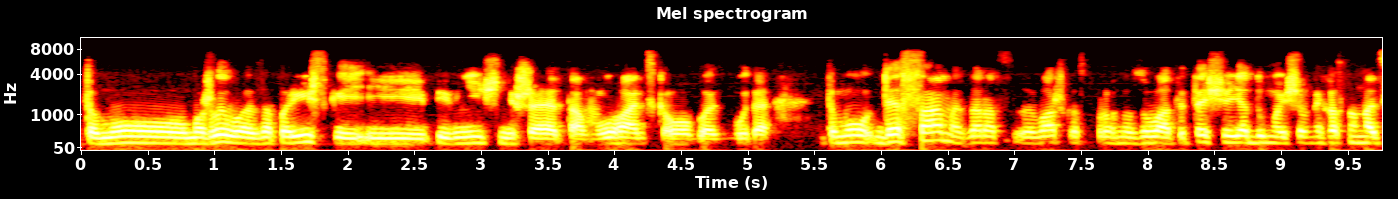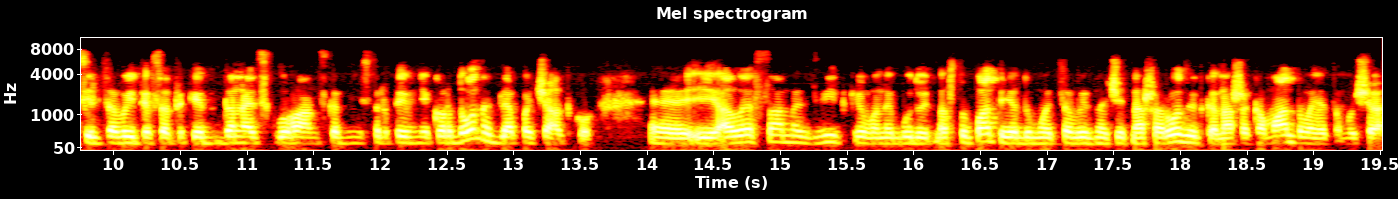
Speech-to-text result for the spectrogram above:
Тому можливо Запорізький і північніше там Луганська область буде Тому де саме зараз важко спрогнозувати. Те, що я думаю, що в них основна ціль це вийти все таки Донецьк, Луганськ, адміністративні кордони для початку. Е, але саме звідки вони будуть наступати, я думаю, це визначить наша розвідка, наше командування, тому що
